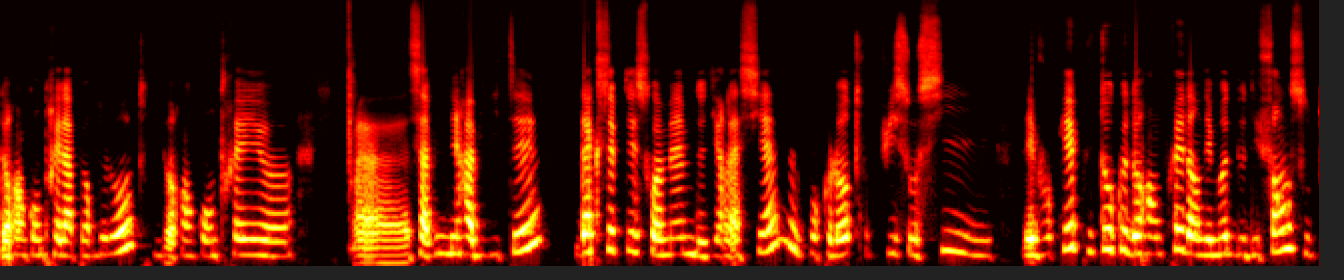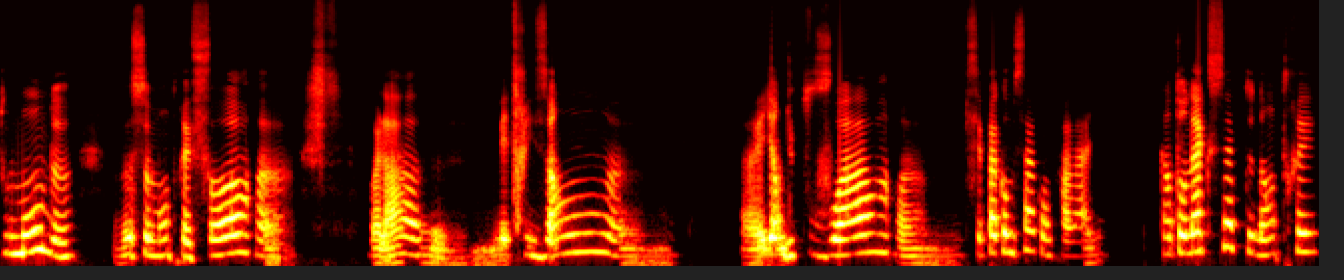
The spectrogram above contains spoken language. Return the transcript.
de rencontrer la peur de l'autre, de rencontrer euh, euh, sa vulnérabilité, d'accepter soi-même de dire la sienne pour que l'autre puisse aussi l'évoquer, plutôt que de rentrer dans des modes de défense où tout le monde veut se montrer fort, euh, voilà, maîtrisant, ayant du pouvoir. c'est pas comme ça qu'on travaille. Quand on accepte d'entrer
